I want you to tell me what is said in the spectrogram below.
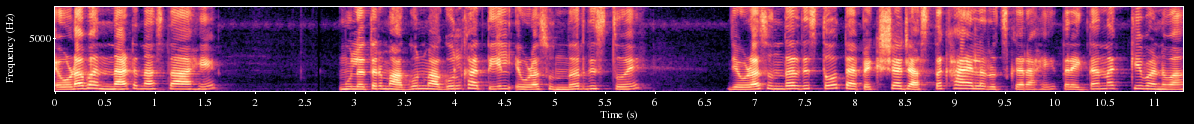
एवढा भन्नाट नाश्ता आहे. मुलं तर मागून मागून खातील. एवढा सुंदर दिसतोय. जेवढा सुंदर दिसतो त्यापेक्षा जास्त खायला रुचकर आहे. तर एकदा नक्की बनवा.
